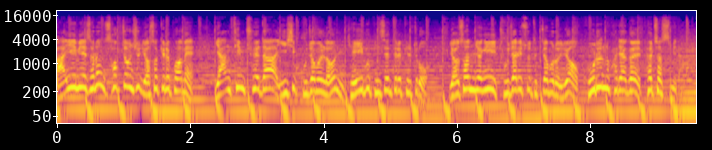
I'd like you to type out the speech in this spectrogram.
마이애미에서는 석점슛 6개를 포함해 양팀 최다 29점을 넣은 게이브 빈센트를 필두로 6명이 두 자릿수 득점을 올려 고른 활약을 펼쳤습니다.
